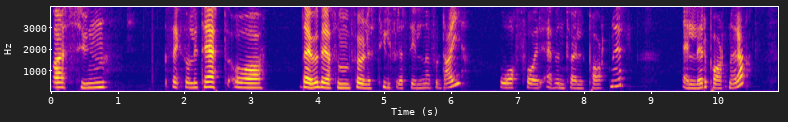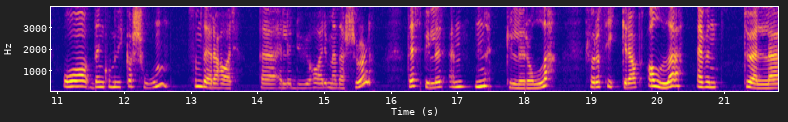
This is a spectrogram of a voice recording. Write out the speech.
hva er sunn seksualitet Og det er jo det som føles tilfredsstillende for deg og for eventuell partner eller partnere. Og den kommunikasjonen som dere har, eller du har med deg sjøl, det spiller en nøkkelrolle for å sikre at alle eventuelle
